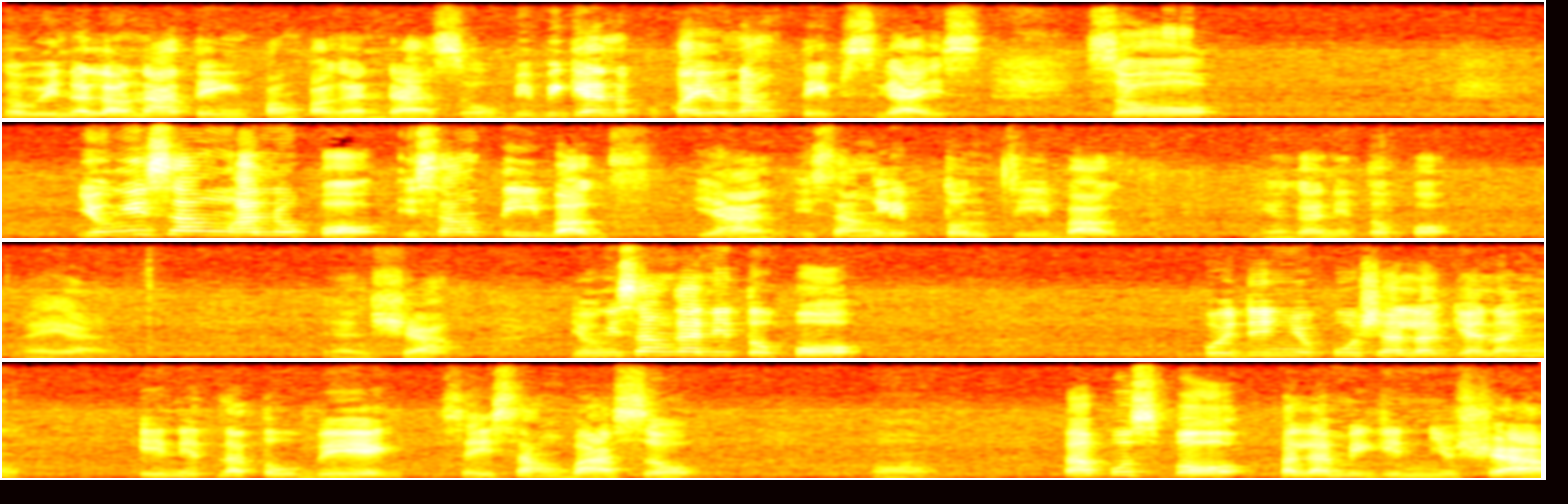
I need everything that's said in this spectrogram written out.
gawin na lang nating pangpaganda. So bibigyan ko kayo ng tips guys. So yung isang ano po, isang tea bags, yan, isang Lipton tea bag. Yung ganito po. Ayan. Yan siya. Yung isang ganito po, pwede nyo po siya lagyan ng init na tubig sa isang baso. Oh. Tapos po, palamigin nyo siya.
